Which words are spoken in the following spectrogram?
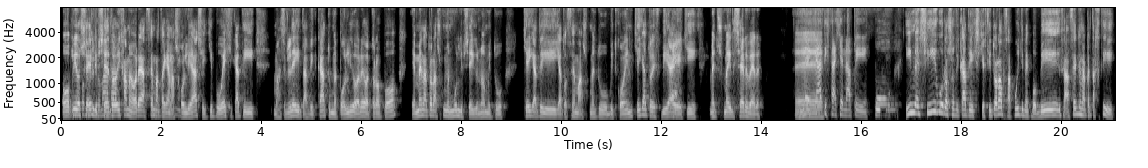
Ο οποίος έλειψε εδώ, είχαμε ωραία θέματα για να ναι. σχολιάσει εκεί που έχει κάτι, μας λέει τα δικά του με πολύ ωραίο τρόπο. Εμένα τώρα, ας πούμε, μου λείψε η γνώμη του και για, για το θέμα ας πούμε, του bitcoin και για το FBI ε. εκεί με τους mail server ναι, ε, κάτι θα είχε να πει. Που είμαι σίγουρος ότι κάτι έχει σκεφτεί τώρα που θα ακούει την εκπομπή, θα θέλει να πεταχτεί.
